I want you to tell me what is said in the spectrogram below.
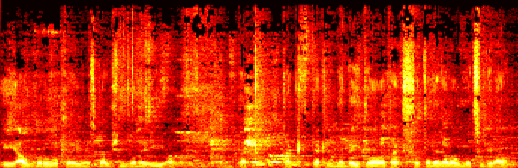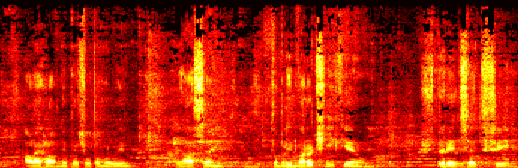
i autorů, o kterých dneska už nikdo neví, jo. Tak, tak, tak nebej to, tak se to nedalo vůbec udělat. Ale hlavně, proč o tom mluvím, já jsem, to byly dva ročníky jenom, 43,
